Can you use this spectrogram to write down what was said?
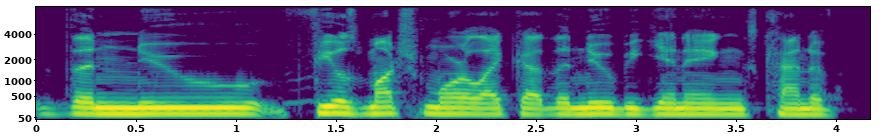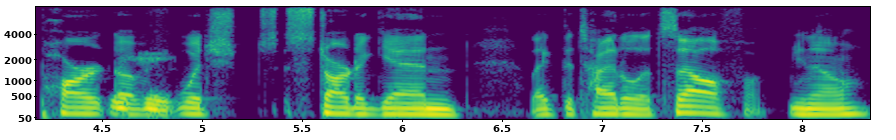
the new feels much more like a, the new beginnings kind of part of Mhm. which start again, like the title itself. You know,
